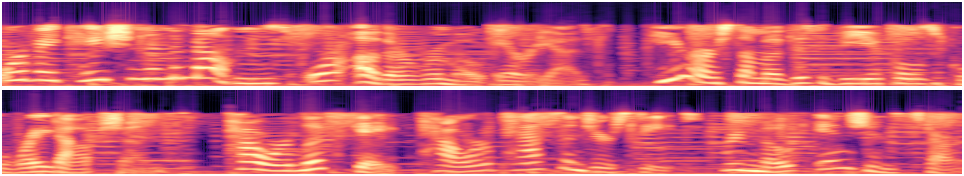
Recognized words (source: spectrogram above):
or vacation in the mountains or other remote areas. Here are some of this vehicle's great options power liftgate, power passenger seat, remote engine start,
